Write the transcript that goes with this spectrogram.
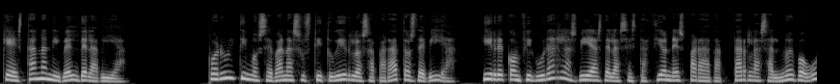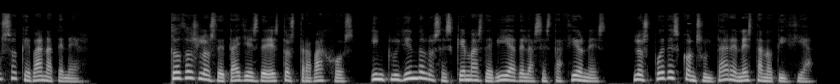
que están a nivel de la vía. Por último, se van a sustituir los aparatos de vía, y reconfigurar las vías de las estaciones para adaptarlas al nuevo uso que van a tener. Todos los detalles de estos trabajos, incluyendo los esquemas de vía de las estaciones, los puedes consultar en esta noticia.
